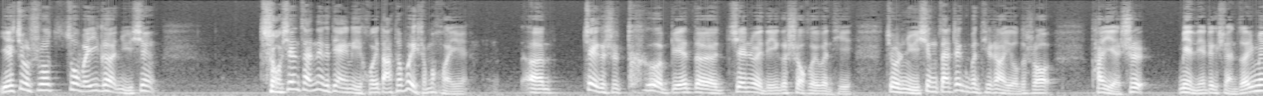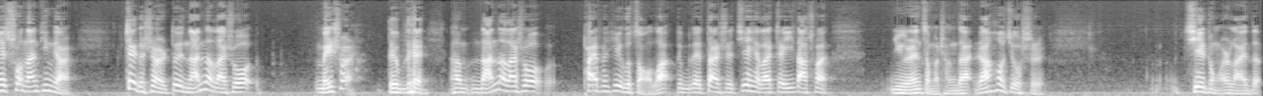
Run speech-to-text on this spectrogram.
也就是说，作为一个女性，首先在那个电影里回答她为什么怀孕，呃，这个是特别的尖锐的一个社会问题。就是女性在这个问题上，有的时候她也是面临这个选择。因为说难听点儿，这个事儿对男的来说没事儿。对不对？呃，男的来说拍拍屁股走了，对不对？但是接下来这一大串，女人怎么承担？然后就是接踵而来的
